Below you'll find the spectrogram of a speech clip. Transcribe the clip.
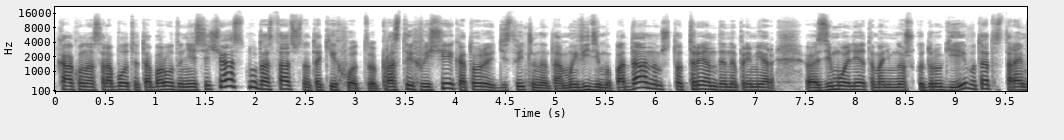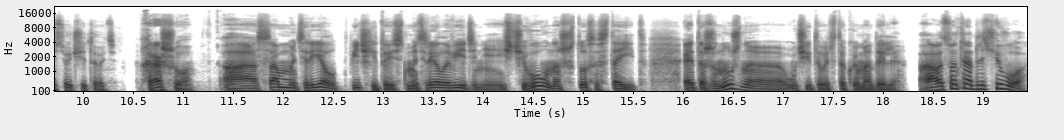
как у нас работает оборудование сейчас, ну, достаточно таких вот простых вещей, которые действительно там, мы видим и по данным, что тренды, например, э, зимой-летом, они немножко другие. Вот это стараемся учитывать. Хорошо. А сам материал печи, то есть материаловедение, из чего у нас что состоит? Это же нужно учитывать в такой модели? А вот смотря для чего.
